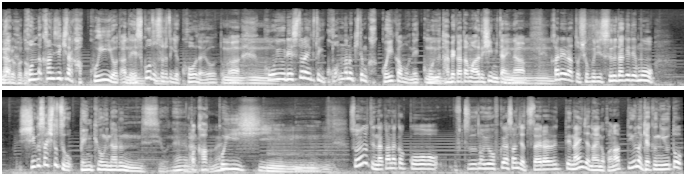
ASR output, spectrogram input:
なるほど。こんな感じで来たらかっこいいよ。あうん。とエスコートする時はこうだよとか、うん。こういうレストラン行く時こんなの着てもかっこいいかもね。こういう食べ方もあるしみたいな、うん。うん。彼らと食事するだけでも仕草一つ勉強になるんですよね。やっぱかっこいいし、うんうんそういうのってなかなかこう普通の洋服屋さんじゃ伝えられてないんじゃないのかなっていうのは逆に言うと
